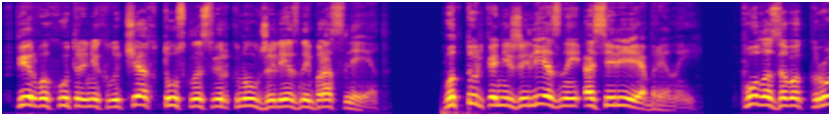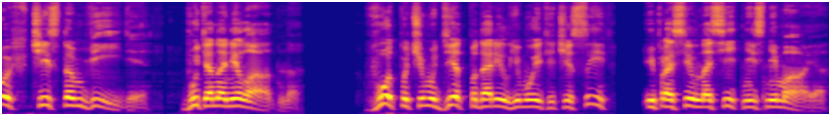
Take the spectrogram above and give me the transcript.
В первых утренних лучах тускло сверкнул железный браслет. Вот только не железный, а серебряный. Полозова кровь в чистом виде будь она неладна. Вот почему дед подарил ему эти часы и просил носить, не снимая.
